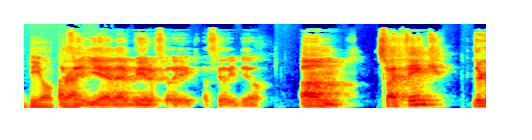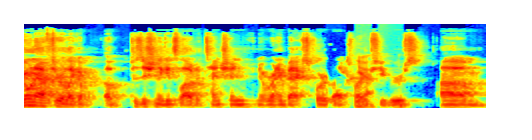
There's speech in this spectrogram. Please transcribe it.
deal, correct? Think, yeah, that'd be an affiliate affiliate deal. Um, so I think they're going after like a, a, position that gets a lot of attention. You know, running backs, quarterbacks, wide yeah. receivers. Um,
